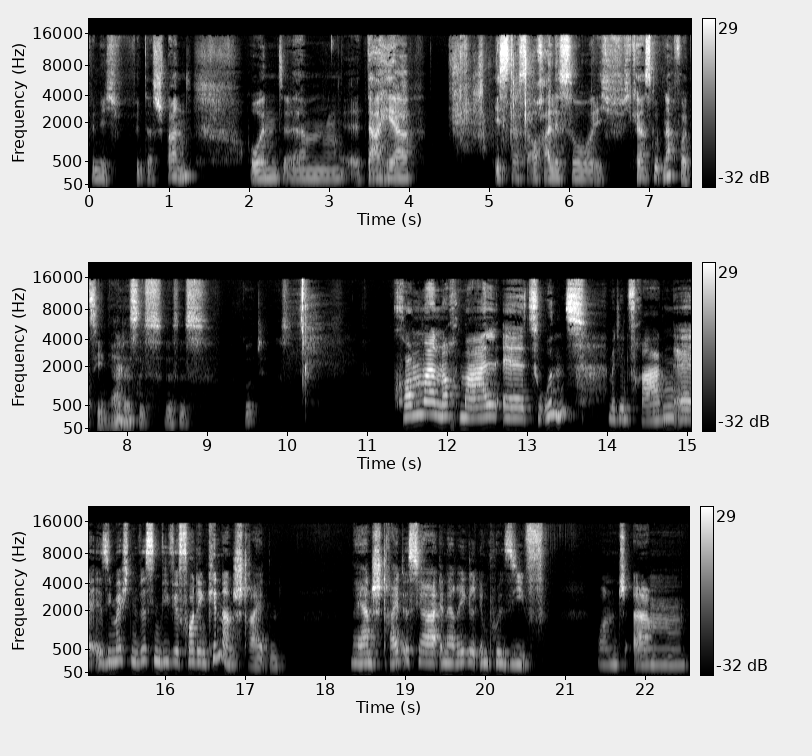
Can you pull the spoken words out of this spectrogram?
finde ich finde das spannend und ähm, daher ist das auch alles so ich, ich kann es gut nachvollziehen ja Mhm. das ist das ist gut Kommen wir nochmal äh, zu uns mit den Fragen. Äh, Sie möchten wissen, wie wir vor den Kindern streiten. Naja, ein Streit ist ja in der Regel impulsiv. Und ähm,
